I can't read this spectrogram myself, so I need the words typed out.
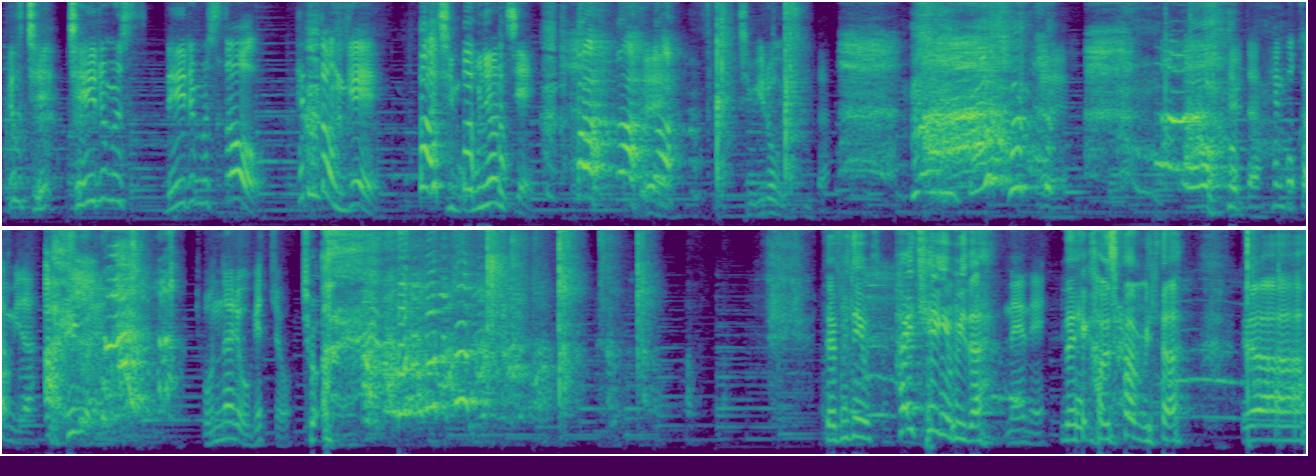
그래서 제, 제 이름을 쓰- 내 이름을 써 했던 게 지금 5년째 네, 지금 이러고 있습니다. 네. 일단 행복합니다. 네. 좋은 날이 오겠죠. 대표님 화이팅입니다. 네네. 네 감사합니다. 야.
